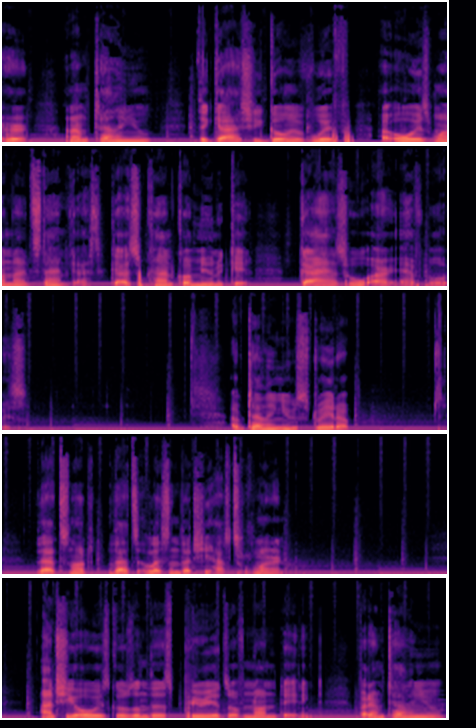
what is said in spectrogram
her and I'm telling you the guys she going with are always one night stand guys. Guys who can't communicate. Guys who are F boys. I'm telling you straight up. That's not that's a lesson that she has to learn. And she always goes on this periods of non-dating. But I'm telling you,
